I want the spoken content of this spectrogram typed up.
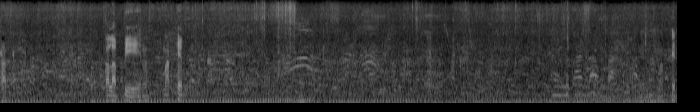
ผักกะหล่ำปีนะมักเพชรมักเผ็ด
